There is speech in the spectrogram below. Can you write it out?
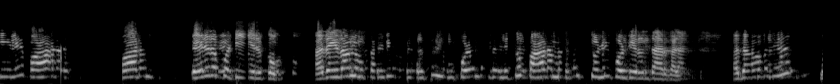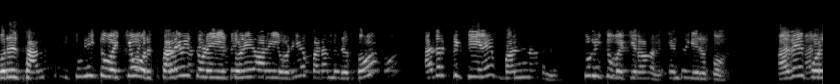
கீழே பாடம் பாடம் எழுதப்பட்டிருக்கும். அதை தான் நம் கல்வி நம் குழந்தைகளுக்கு பாடமாக சொல்லிக் கொண்டிருந்தார்கள். அதாவது ஒரு சலவை துணி துவைக்கும் ஒரு சலவை தொழில் தொழிலாளியுடைய படம் இருக்கும். அதற்கு கீழே மன்னால் துணி துவைக்கிறான் என்று இருக்கும். அதே போல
